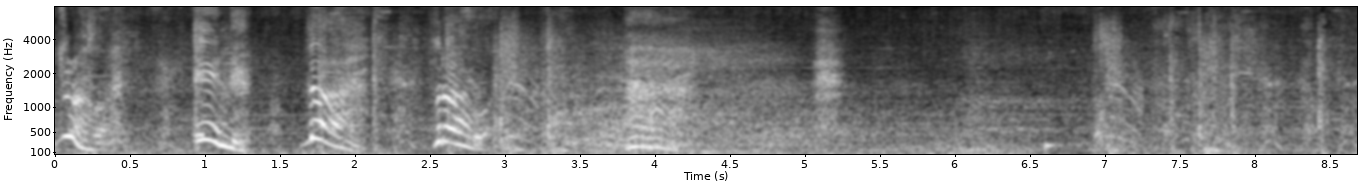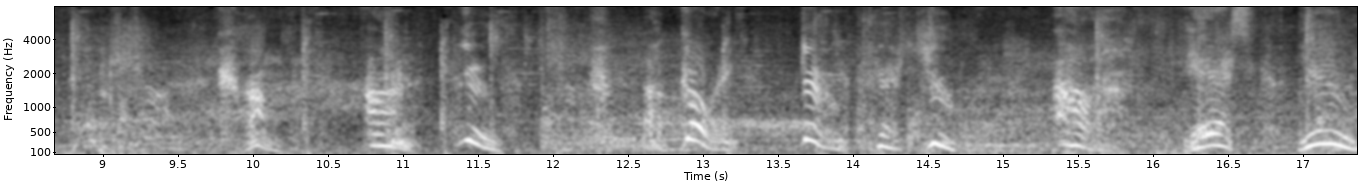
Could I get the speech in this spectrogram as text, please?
throw. In the throw. Come on, you are going to get you. Ah, yes, you.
